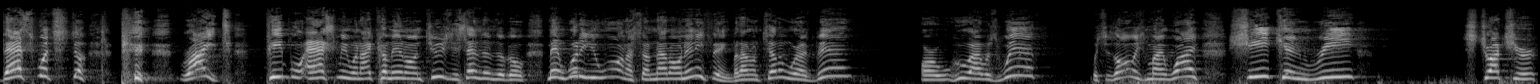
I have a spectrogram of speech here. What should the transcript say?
that's right. People ask me when I come in on Tuesday, sometimes they'll go, Man, what are you on? I said, I'm not on anything, but I don't tell them where I've been or who I was with, which is always my wife. She can restructure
